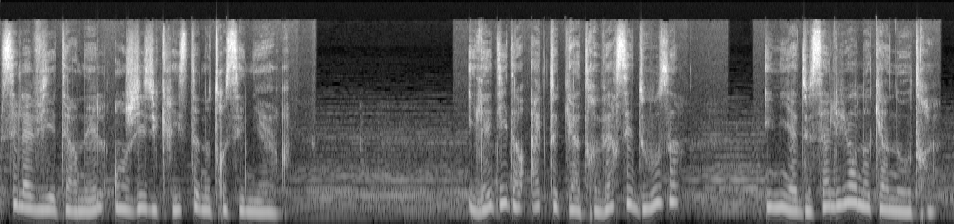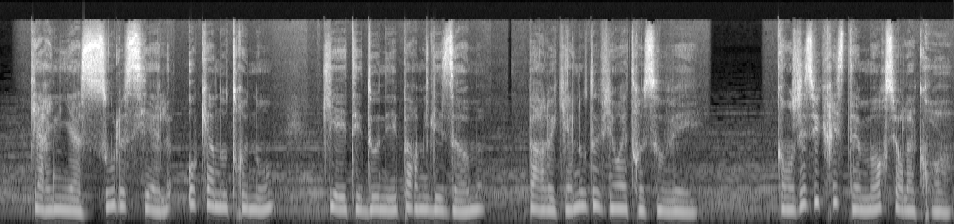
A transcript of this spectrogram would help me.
c'est la vie éternelle en Jésus-Christ notre Seigneur. Il est dit dans Acte 4, verset 12, Il n'y a de salut en aucun autre, car il n'y a sous le ciel aucun autre nom qui a été donné parmi les hommes par lequel nous devions être sauvés. Quand Jésus-Christ est mort sur la croix,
